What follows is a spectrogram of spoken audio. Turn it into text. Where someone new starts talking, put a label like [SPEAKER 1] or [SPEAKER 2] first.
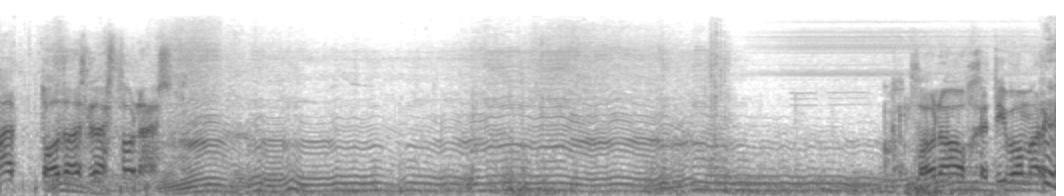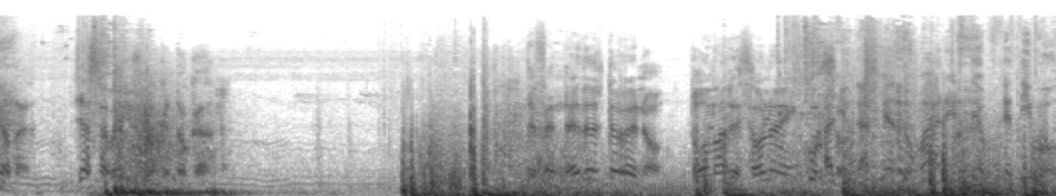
[SPEAKER 1] Tomad todas las zonas. Zona objetivo marcada. Ya sabéis lo que toca. Defended el terreno. Toma de zona en curso.
[SPEAKER 2] Ayudadme a tomar este objetivo.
